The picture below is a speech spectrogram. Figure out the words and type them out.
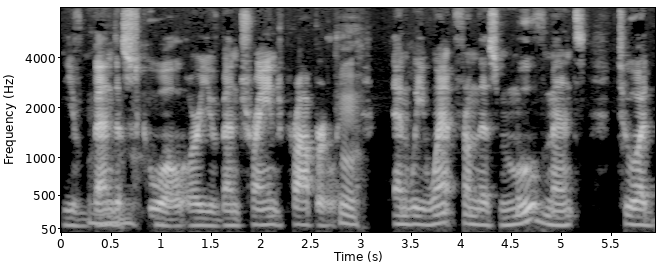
You've been to mm. school or you've been trained properly. Hmm. And we went from this movement to a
